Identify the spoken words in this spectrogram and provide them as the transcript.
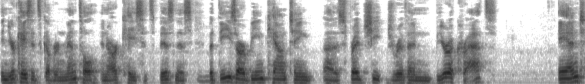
in your case, it's governmental. In our case, it's business. Mm-hmm. But these are bean counting, uh, spreadsheet driven bureaucrats. And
